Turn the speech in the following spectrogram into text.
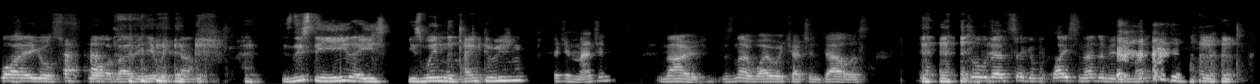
Fly Eagles, fly, baby. Here we come. Is this the year that he's he's win the tank division? Could you imagine? No, there's no way we're catching Dallas. It's all about second place in that division, mate.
